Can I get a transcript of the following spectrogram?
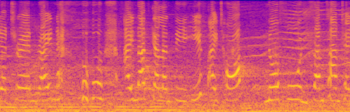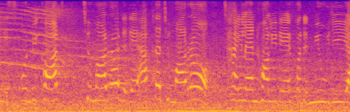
the train right now I not guarantee. If I talk no full sometimes train is full because tomorrow the day after tomorrow Thailand holiday for the new year.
